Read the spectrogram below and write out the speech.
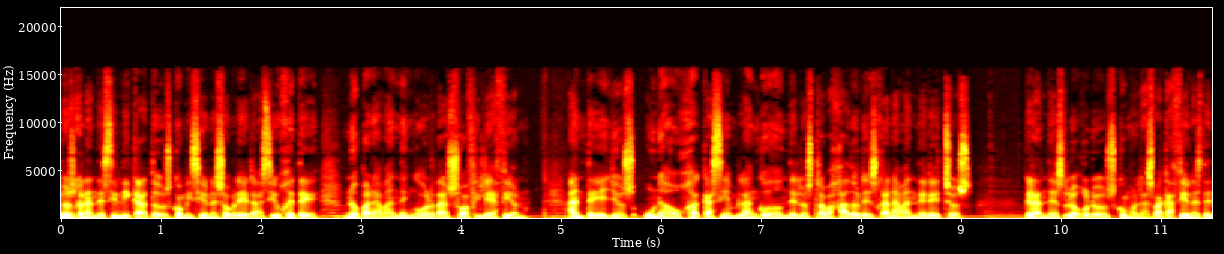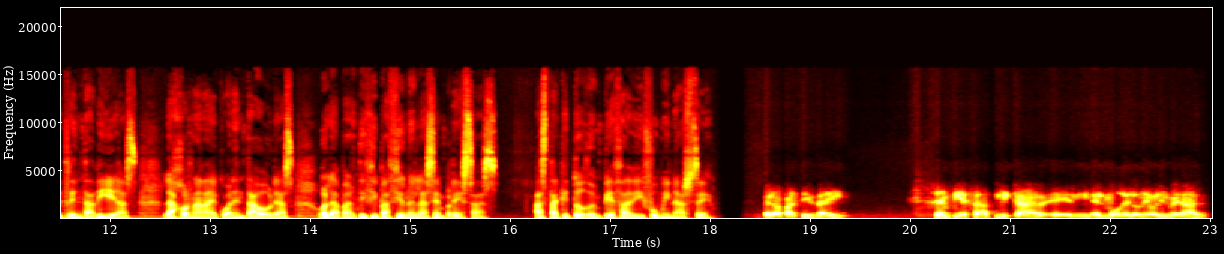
Los grandes sindicatos, comisiones obreras y UGT no paraban de engordar su afiliación. Ante ellos, una hoja casi en blanco donde los trabajadores ganaban derechos. Grandes logros como las vacaciones de 30 días, la jornada de 40 horas o la participación en las empresas, hasta que todo empieza a difuminarse. Pero a partir de ahí se empieza a aplicar el, el modelo neoliberal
